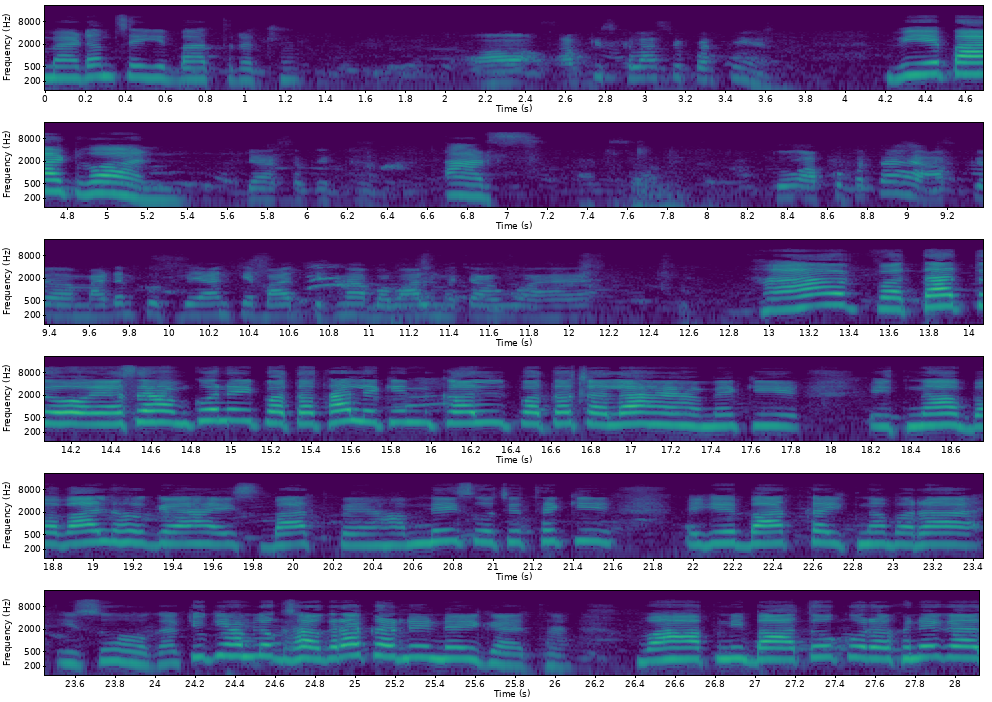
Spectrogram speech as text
मैडम से ये बात रखे। आप किस क्लास में पढ़ते हैं? बी ए पार्ट वन क्या सब्जेक्ट है? आर्ट्स तो आपको पता है आप मैडम के उस बयान के बाद कितना बवाल मचा हुआ है? हाँ पता तो ऐसे हमको नहीं पता था लेकिन कल पता चला है हमें कि इतना बवाल हो गया है इस बात पे। हम नहीं सोचे थे कि ये बात का इतना बड़ा इशू होगा क्योंकि हम लोग झगड़ा करने नहीं गए थे। वहाँ अपनी बातों को रखने गए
